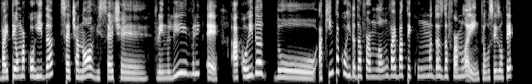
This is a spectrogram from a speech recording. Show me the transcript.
vai ter uma corrida 7 a 9, 7 é treino livre. É, a corrida do. A quinta corrida da Fórmula 1 vai bater com uma das da Fórmula E. Então vocês vão ter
